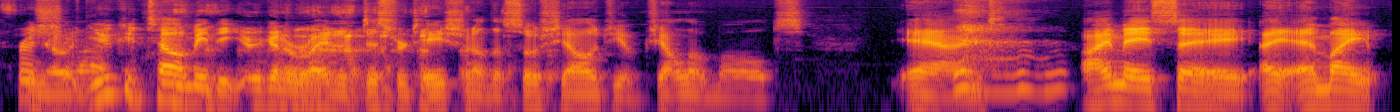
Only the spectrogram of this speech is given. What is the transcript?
For you know, sure. you could tell me that you're going to write a dissertation on the sociology of Jello molds, and I may say, I, I might,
